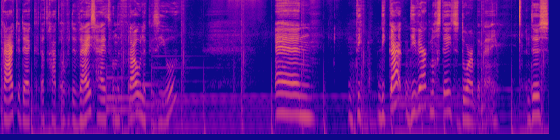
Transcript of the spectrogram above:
kaartendek. Dat gaat over de wijsheid van de vrouwelijke ziel. En die, die kaart die werkt nog steeds door bij mij. Dus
